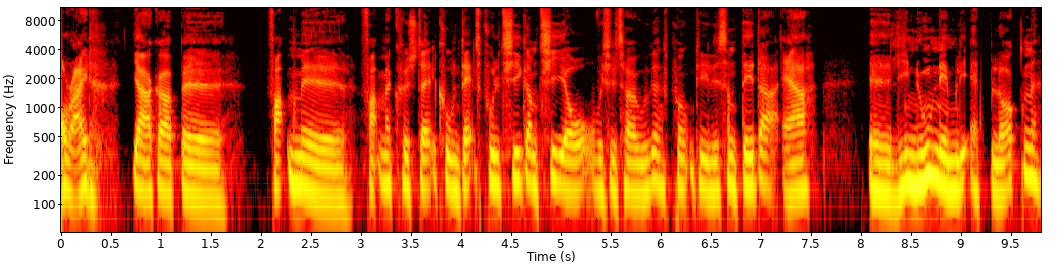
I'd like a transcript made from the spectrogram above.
Alright, Jakob. Øh, frem med, frem med krystalkuglen. Dansk politik om 10 år, hvis vi tager udgangspunkt i ligesom det, der er øh, lige nu, nemlig at blokkene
